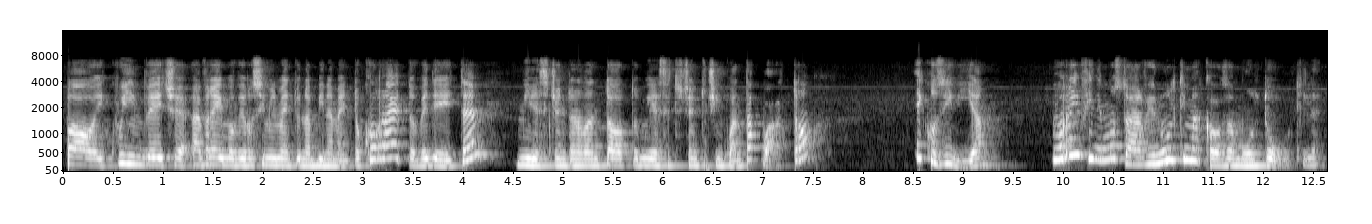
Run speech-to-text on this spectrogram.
Poi qui invece avremo verosimilmente un abbinamento corretto, vedete, 1698-1754 e così via. Vorrei infine mostrarvi un'ultima cosa molto utile,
